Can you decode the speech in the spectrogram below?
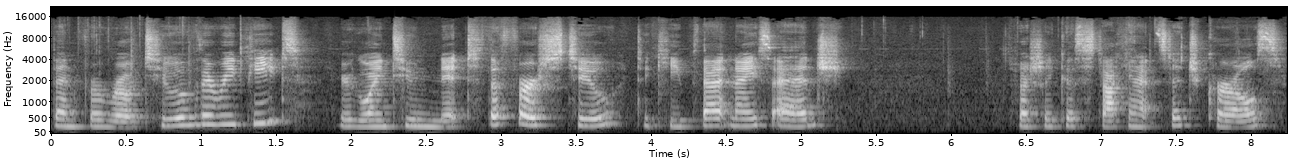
Then for row two of the repeat, you're going to knit the first two to keep that nice edge, especially because stockinette stitch curls.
